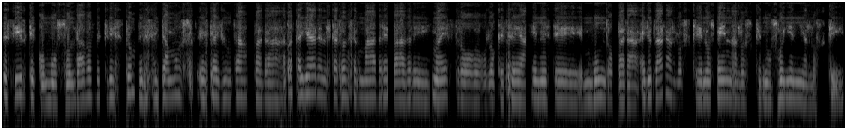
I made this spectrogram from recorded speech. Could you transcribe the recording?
decir que como soldados de Cristo necesitamos esta ayuda para batallar en el caso de ser madre, padre, maestro o lo que sea en este mundo para ayudar a los que nos ven, a los que nos oyen y a los que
